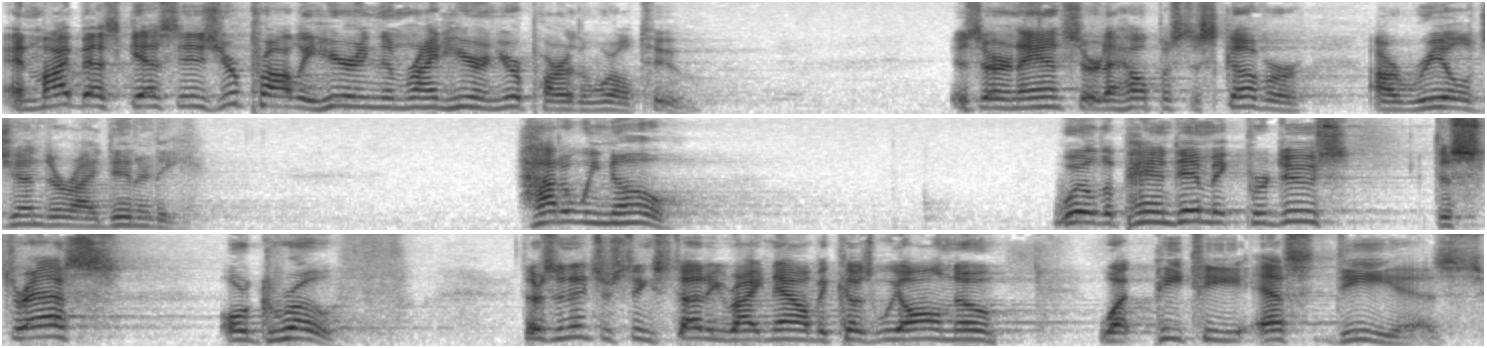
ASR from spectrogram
And my best guess is you're probably hearing them right here in your part of the world too. Is there an answer to help us discover our real gender identity? How do we know? Will the pandemic produce distress or growth? There's an interesting study right now because we all know what PTSD is.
